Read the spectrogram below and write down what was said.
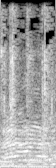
Thank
